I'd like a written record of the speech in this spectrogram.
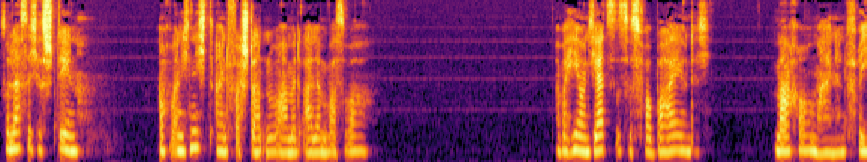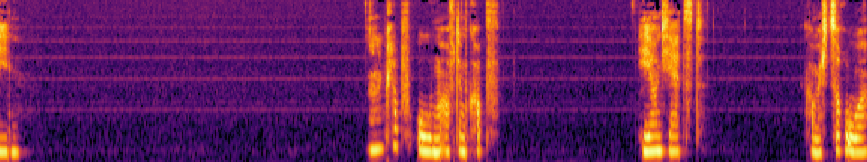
So lasse ich es stehen, auch wenn ich nicht einverstanden war mit allem, was war. Aber hier und jetzt ist es vorbei und ich mache meinen Frieden. Einen Klopf oben auf dem Kopf. Hier und jetzt komme ich zur Ruhe.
